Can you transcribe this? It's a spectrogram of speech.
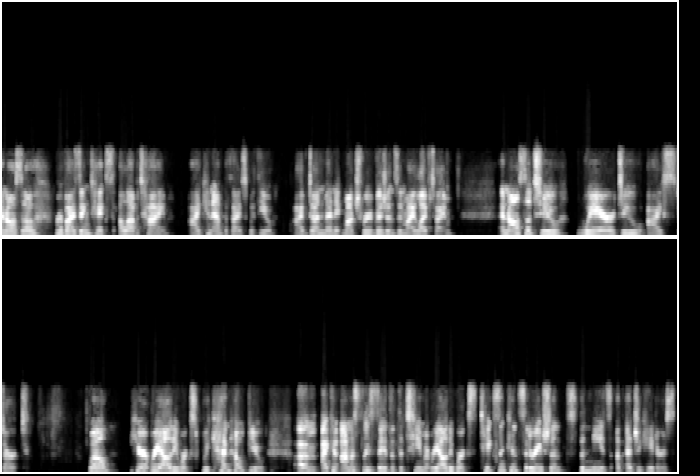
And also, revising takes a lot of time. I can empathize with you. I've done many much revisions in my lifetime. And also to where do I start? Well, here at Reality Works, we can help you. Um, I can honestly say that the team at Reality Works takes in consideration the needs of educators.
